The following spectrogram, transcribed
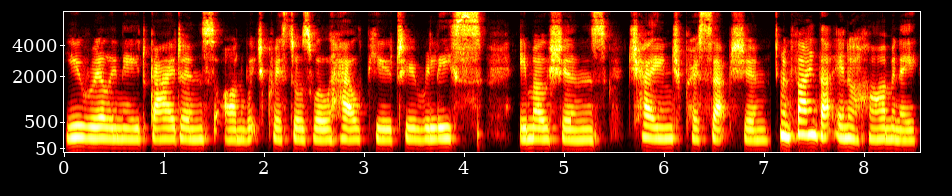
you really need guidance on which crystals will help you to release emotions, change perception, and find that inner harmony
